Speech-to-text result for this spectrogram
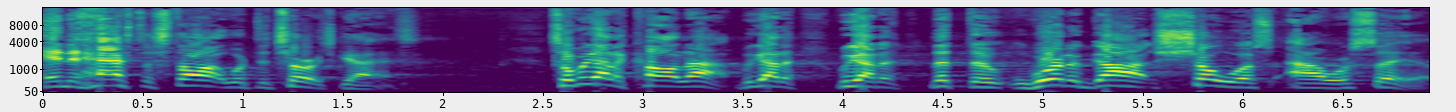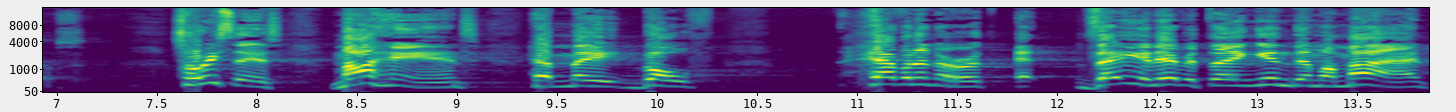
And it has to start with the church, guys. So we got to call out. We got to we got to let the word of God show us ourselves. So he says, "My hands have made both heaven and earth. They and everything in them are mine.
